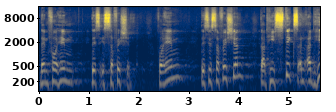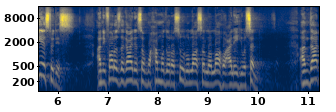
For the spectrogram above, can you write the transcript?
then for him this is sufficient. For him this is sufficient that he sticks and adheres to this and he follows the guidance of Muhammad Rasulullah sallallahu alaihi wasallam. And that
